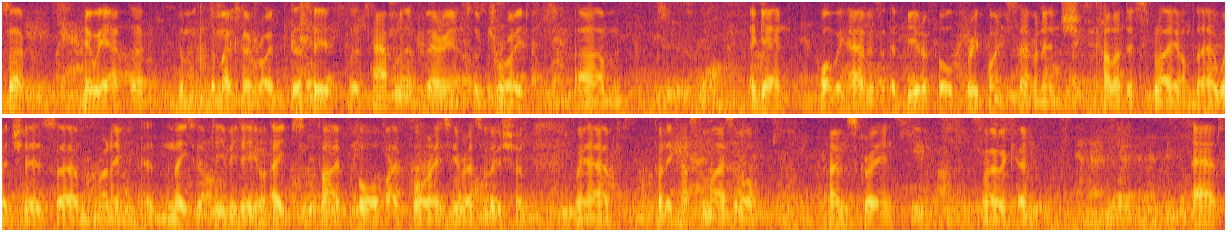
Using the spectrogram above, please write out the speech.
So here we have the, the, the MOTOROI. This is the tablet variant of Droid. Um, again, what we have is a beautiful 3.7 inch color display on there, which is um, running native DVD or 854 by 480 resolution. We have fully customizable home screen where we can add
